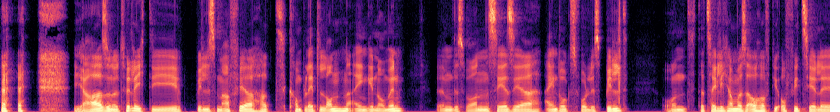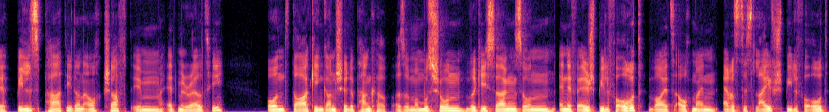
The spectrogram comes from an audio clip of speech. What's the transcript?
ja, also natürlich, die Bills Mafia hat komplett London eingenommen. Ähm, das war ein sehr, sehr eindrucksvolles Bild. Und tatsächlich haben wir es auch auf die offizielle Bills-Party dann auch geschafft im Admiralty. Und da ging ganz schön der Punk ab. Also man muss schon wirklich sagen, so ein NFL-Spiel vor Ort war jetzt auch mein erstes Live-Spiel vor Ort.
